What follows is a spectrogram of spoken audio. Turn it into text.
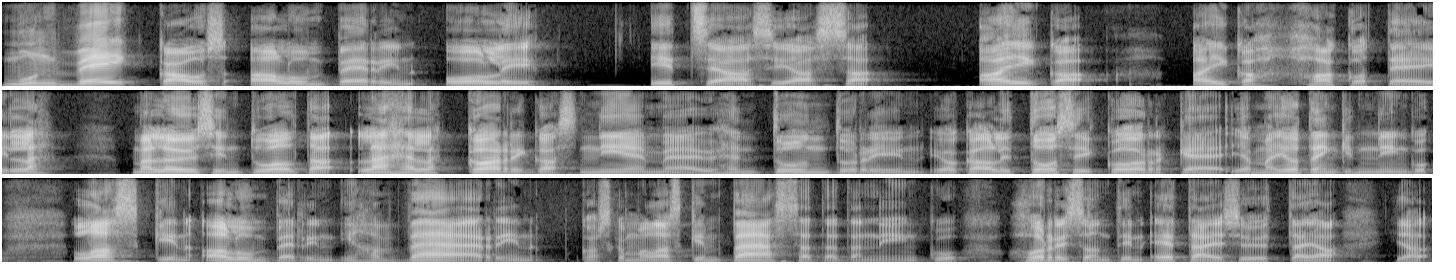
Mun veikkaus alun perin oli itse asiassa aika, aika hakoteillä. Mä löysin tuolta lähellä Karikasniemeä yhden tunturiin, joka oli tosi korkea, ja mä jotenkin niin kuin laskin alun perin ihan väärin, koska mä laskin päässä tätä niin kuin horisontin etäisyyttä ja, ja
